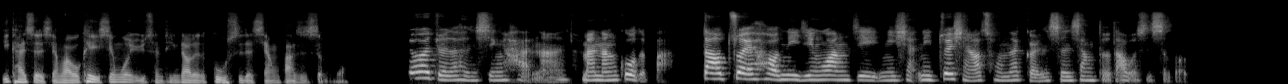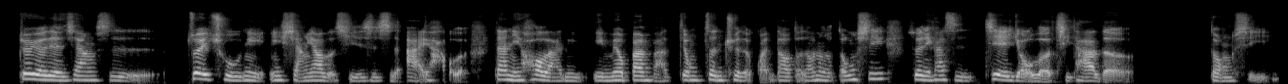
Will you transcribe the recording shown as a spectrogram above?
一开始的想法，我可以先问雨辰听到的故事的想法是什么？就会觉得很心寒啊，蛮难过的吧。到最后，你已经忘记你想你最想要从那个人身上得到的是什么。就有点像是最初你你想要的其实是爱好了，但你后来你你没有办法用正确的管道得到那个东西，所以你开始借由了其他的东西，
